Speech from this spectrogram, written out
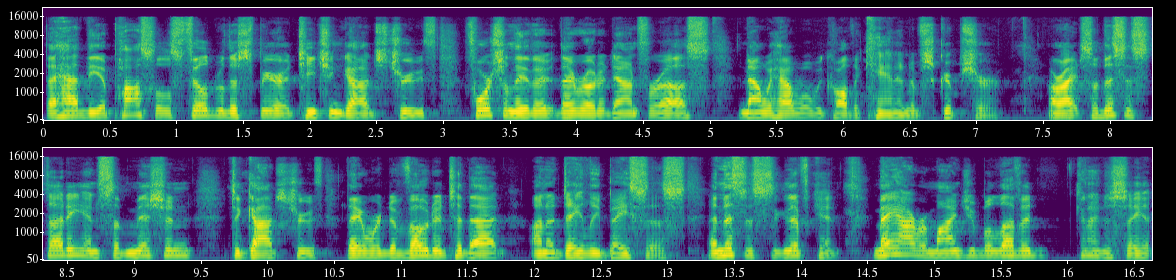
They had the apostles filled with the Spirit teaching God's truth. Fortunately, they wrote it down for us. Now we have what we call the canon of Scripture. All right, so this is study and submission to God's truth. They were devoted to that on a daily basis. And this is significant. May I remind you, beloved, can I just say it?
